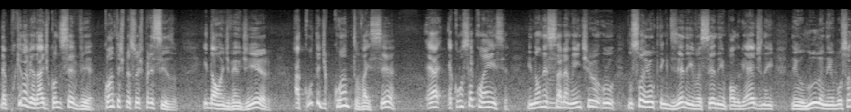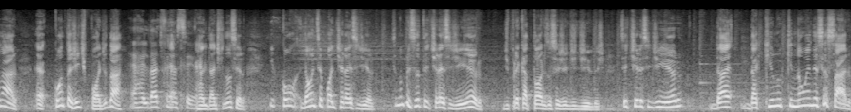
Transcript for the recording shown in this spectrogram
Né, porque, na verdade, quando você vê quantas pessoas precisam e da onde vem o dinheiro, a conta de quanto vai ser é, é consequência. E não necessariamente o, o, Não sou eu que tenho que dizer, nem você, nem o Paulo Guedes, nem, nem o Lula, nem o Bolsonaro. É quanto a gente pode dar. É a realidade financeira. É, é a realidade financeira. E com, de onde você pode tirar esse dinheiro? Você não precisa ter, tirar esse dinheiro de precatórios, ou seja, de dívidas. Você tira esse dinheiro da, daquilo que não é necessário.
